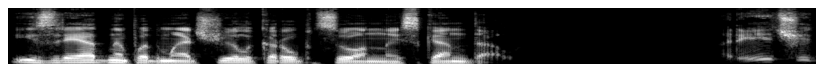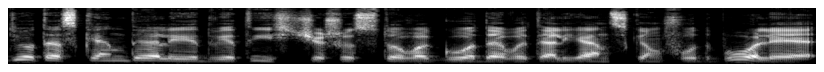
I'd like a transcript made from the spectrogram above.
изрядно подмочил коррупционный скандал. Речь идет о скандале 2006 года в итальянском футболе,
